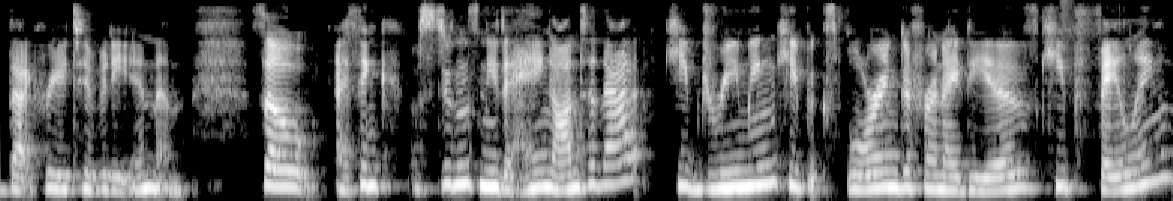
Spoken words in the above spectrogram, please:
that creativity in them. So I think students need to hang on to that, keep dreaming, keep exploring different ideas, keep failing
